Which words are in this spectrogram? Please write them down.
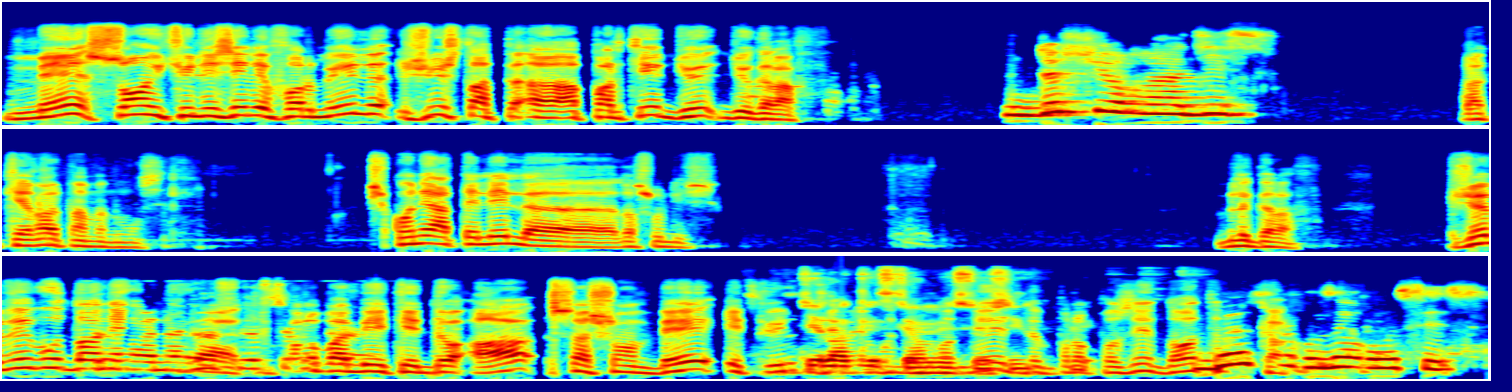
mais sans utiliser les formules, juste à, à partir du, du graphe. 2 sur euh, 10. Ok, attends, mademoiselle. Je connais appelé la, la solution. Le graphe. Je vais vous donner une probabilité de A sachant B, et puis je vais vous de proposer d'autres 2 cas. sur 0,6.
